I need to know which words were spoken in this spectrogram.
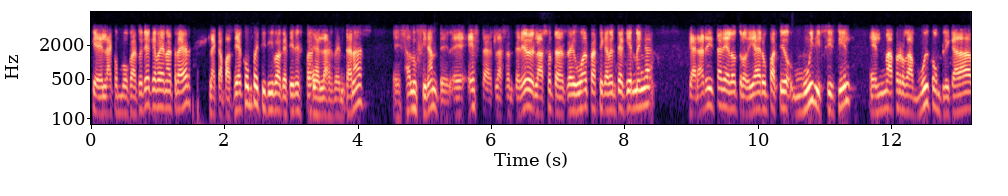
que la convocatoria que vayan a traer, la capacidad competitiva que tiene España en las ventanas es alucinante. Eh, estas, las anteriores, las otras, da igual prácticamente a quien venga. Ganar Italia el otro día era un partido muy difícil, en una prórroga muy complicada,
